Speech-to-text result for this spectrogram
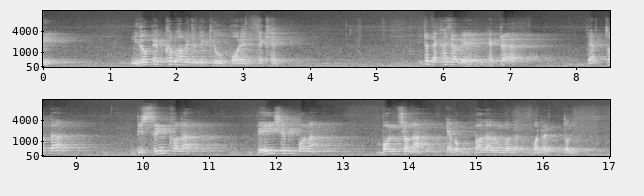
নিরপেক্ষভাবে যদি কেউ পড়েন দেখেন, এটা দেখা যাবে একটা ব্যর্থতা, বিশৃঙ্খলা বেহিসেবিপনা বঞ্চনা এবং বাগারম্বনের তলি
